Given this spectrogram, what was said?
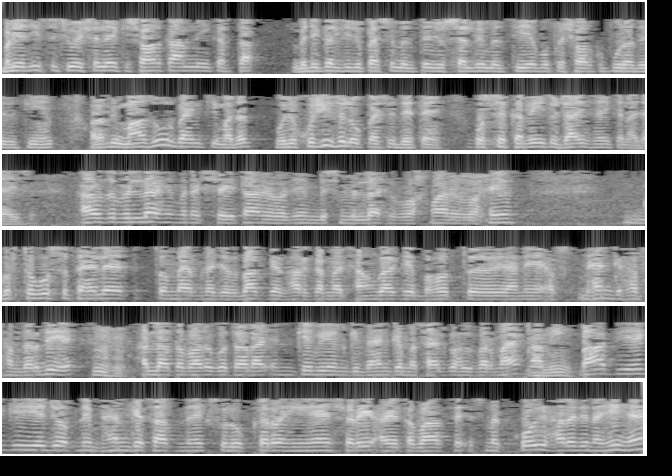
بڑی عجیب سچویشن ہے کہ شوہر کام نہیں کرتا۔ میڈیکل کی جو پیسے ملتے ہیں، جو سیلری ملتی ہے، وہ اپنے کو پورا دے دیتی ہیں اور اپنی معذور بہن کی مدد وہ جو خوشی سے لوگ پیسے دیتے ہیں، اس سے کرنی تو جائز ہے کہ ناجائز ہے؟ اعوذ باللہ من الشیطان الرجیم، بسم اللہ الرحمن الرحیم۔ گفتگو سے پہلے تو میں اپنے جذبات کا اظہار کرنا چاہوں گا کہ بہت یعنی بہن کے ساتھ ہمدردی ہے۔ اللہ تبارک و تعالیٰ ان کے بھی ان کی بہن کے مسائل کو حل فرمائے۔ آمین۔ بات یہ ہے کہ یہ جو اپنی بہن کے ساتھ نیک سلوک کر رہی ہیں شرعی اعتبار سے اس میں کوئی حرج نہیں ہے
